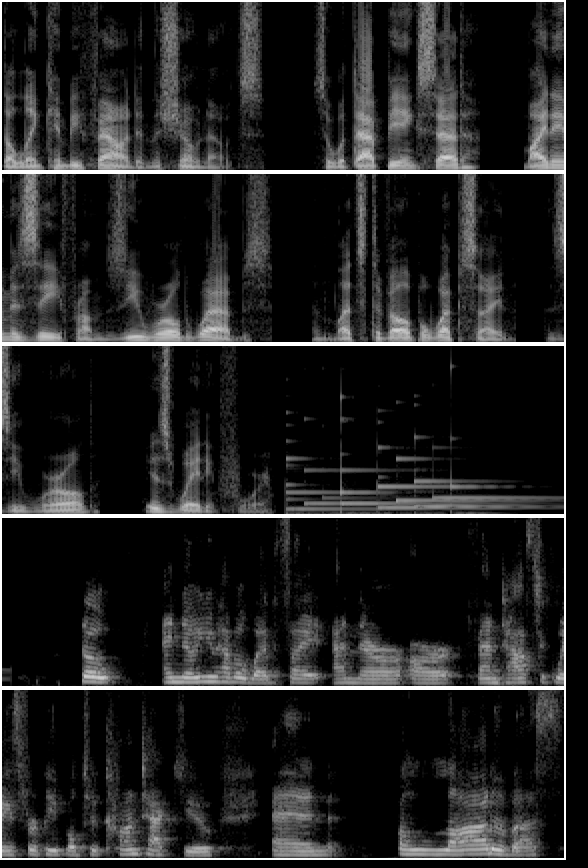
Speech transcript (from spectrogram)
The link can be found in the show notes. So, with that being said, my name is Z from Z World Webs, and let's develop a website Z World is waiting for. So, I know you have a website, and there are fantastic ways for people to contact you and a lot of us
